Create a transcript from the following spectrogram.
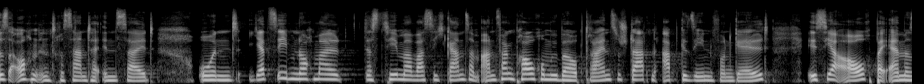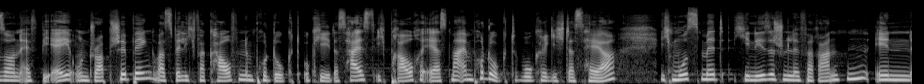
Das ist auch ein interessanter Insight. Und jetzt eben nochmal das Thema, was ich ganz am Anfang brauche, um überhaupt reinzustarten, abgesehen von Geld, ist ja auch bei Amazon FBA und Dropshipping, was will ich verkaufen? Ein Produkt. Okay, das heißt, ich brauche erstmal ein Produkt. Wo kriege ich das her? Ich muss mit chinesischen Lieferanten in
